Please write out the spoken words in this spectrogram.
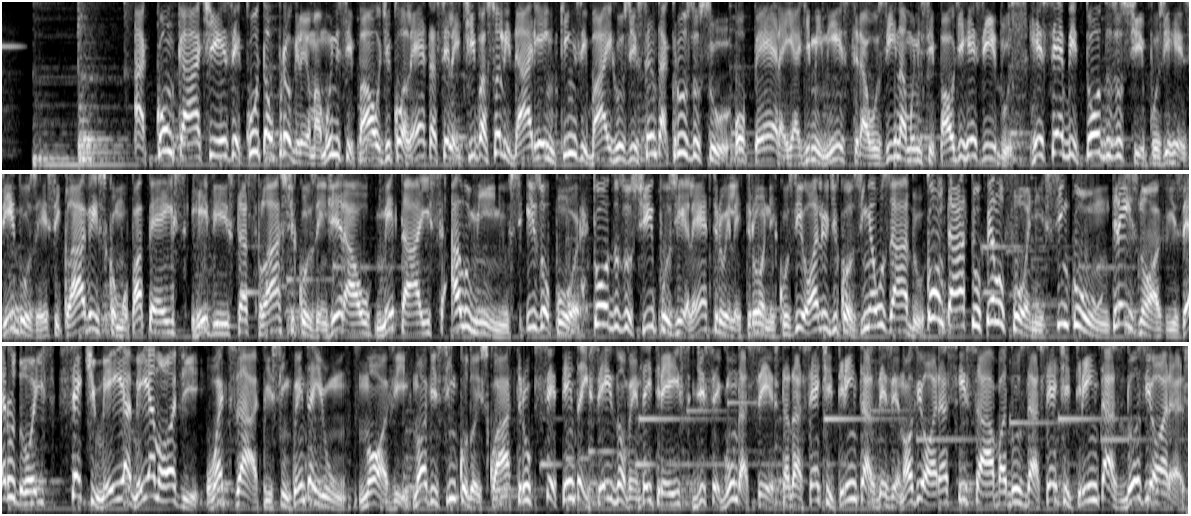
A Concat executa o Programa Municipal de Coleta Seletiva Solidária em 15 bairros de Santa Cruz do Sul. Opera e administra a Usina Municipal de Resíduos. Recebe todos os tipos de resíduos recicláveis, como papéis, revistas, plásticos em geral, metais, alumínios, isopor, todos os tipos de eletroeletrônicos e óleo de cozinha usado. Contato pelo fone 51 3902 7669. WhatsApp 51 99524 7693 de segunda a sexta, das 7h30 às 19 horas e sábados, das 7h30 às 12 horas.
